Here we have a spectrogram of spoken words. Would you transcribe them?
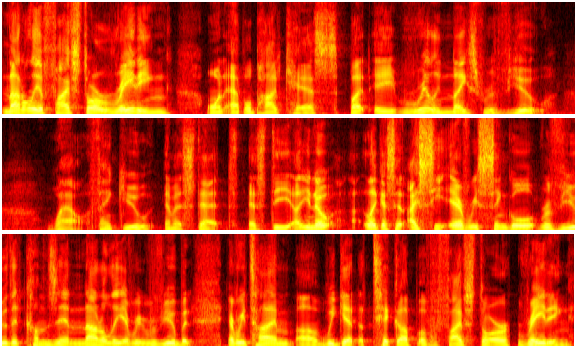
not only a five star rating on Apple Podcasts, but a really nice review. Wow. Thank you, MSStat SD. Uh, you know, like I said, I see every single review that comes in, not only every review, but every time uh, we get a tick up of a five star rating,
